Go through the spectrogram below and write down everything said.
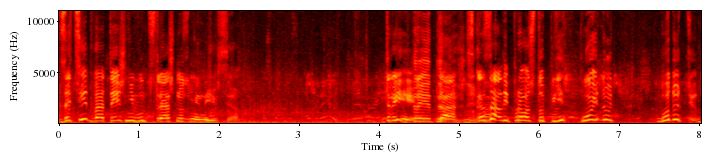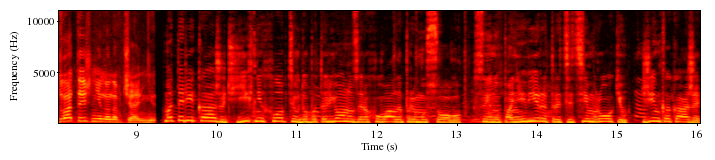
За ці два тижні він страшно змінився. Три. Три Да. тижні. Сказали просто пі- будуть два тижні на навчанні. Матері кажуть, їхніх хлопців до батальйону зарахували примусово. Сину пані Віри 37 років. Жінка каже,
